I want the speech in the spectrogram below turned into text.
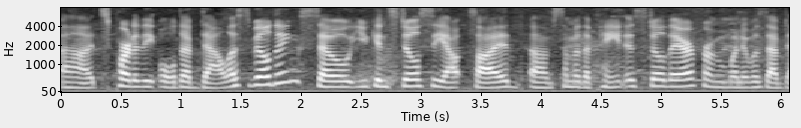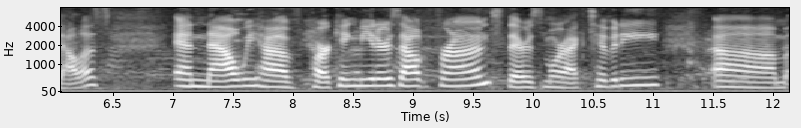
Uh, it's part of the old Abdalla's building. So you can still see outside um, some of the paint is still there from when it was Abdalla's and now we have parking meters out front there's more activity um,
